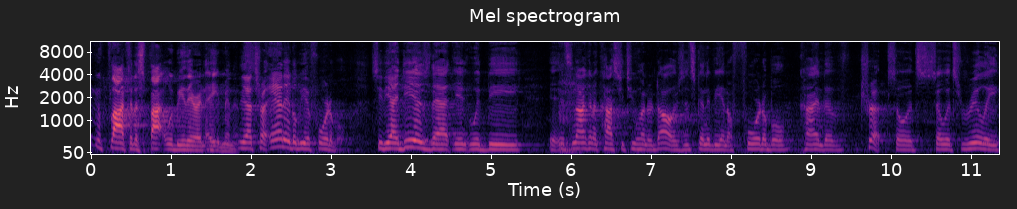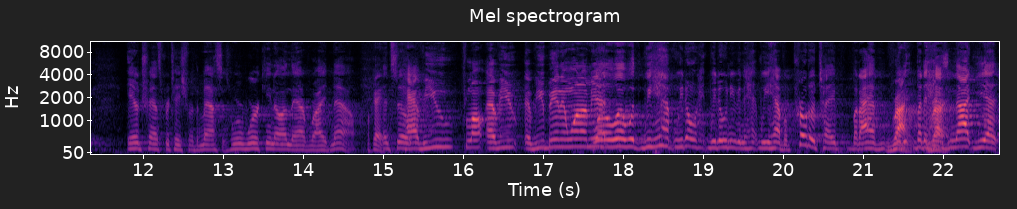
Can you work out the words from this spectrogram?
we can fly to the spot. We'll be there in eight minutes. Yeah, that's right, and it'll be affordable. See, the idea is that it would be, it's not gonna cost you $200. It's gonna be an affordable kind of trip. So it's, so it's really air transportation for the masses. We're working on that right now. Okay. And so, have you flown? Have you have you been in one of them yet? Well, well we have. We don't. We don't even. Have, we have a prototype, but I have. Right. But it, but it right. has not yet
